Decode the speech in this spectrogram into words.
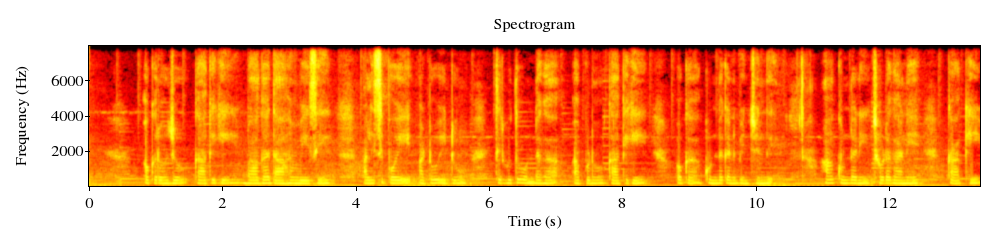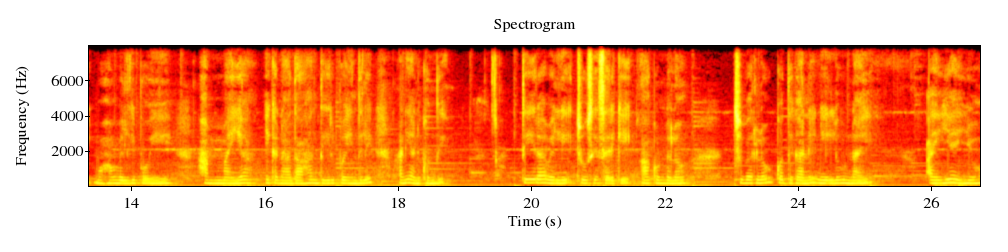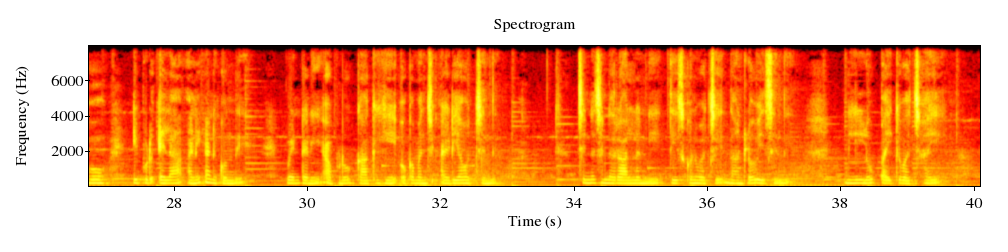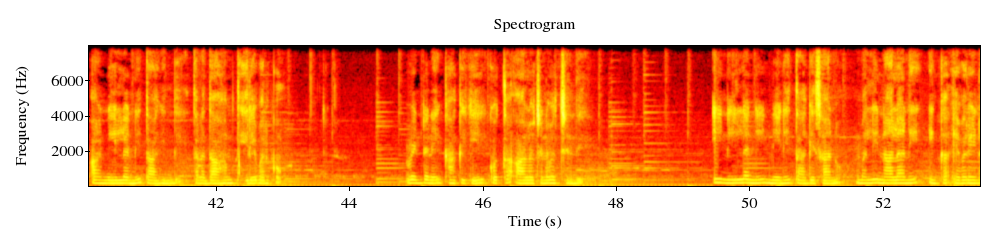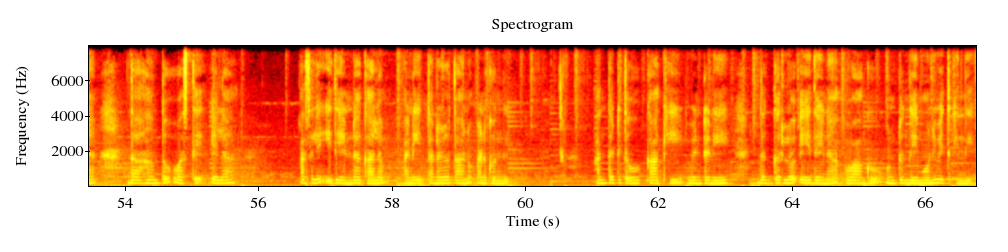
ఒకరోజు కాకికి బాగా దాహం వేసి అలసిపోయి అటు ఇటు తిరుగుతూ ఉండగా అప్పుడు కాకికి ఒక కుండ కనిపించింది. ఆ కుండని చూడగానే కాకి మొహం వెలిగిపోయి అమ్మయ్య ఇక నా దాహం తీరిపోయిందిలే అని అనుకుంది. తీరా వెళ్ళి చూసేసరికి ఆ కుండలో చివర్లో కొద్దిగానే నీళ్ళు ఉన్నాయి. అయ్యయ్యో ఇప్పుడు ఎలా అని అనుకుంది. వెంటనే అప్పుడు కాకికి ఒక మంచి ఐడియా వచ్చింది. చిన్న చిన్న రాళ్ళన్నీ తీసుకొని వచ్చి దాంట్లో వేసింది. నీళ్ళు పైకి వచ్చాయి. ఆ నీళ్ళన్నీ తాగింది తన దాహం తీరే వరకు. వెంటనే కాకికి కొత్త ఆలోచన వచ్చింది. ఈ నీళ్ళన్నీ నేనే తాగేశాను. మళ్ళీ నాలానే ఇంకా ఎవరైనా దాహంతో వస్తే ఎలా? అసలే ఇది ఎండాకాలం అని తనలో తాను అనుకుంది. అంతటితో కాకి వెంటనే దగ్గరలో ఏదైనా వాగు ఉంటుందేమో అని వెతికింది.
